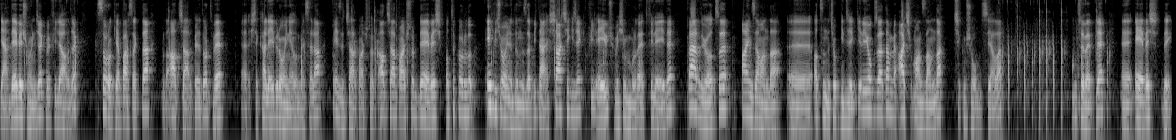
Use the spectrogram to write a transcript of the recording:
yani D5 oynayacak ve fili alacak. Kısa rok yaparsak da burada at çarpı E4 ve e, işte kale E1 oynayalım mesela. Vezir çarpı H4, at çarpı H4, D5 atı korudu. F3 oynadığımızda bir tane şah çekecek. Fil E3 ve şimdi burada evet fil E7 ver diyor atı. Aynı zamanda e, atın da çok gidecek yeri yok zaten ve açmazdan da çıkmış oldu siyahlar. Bu sebeple e, E5 de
